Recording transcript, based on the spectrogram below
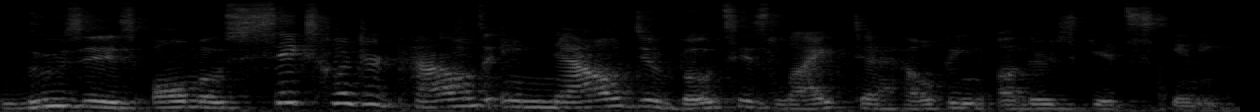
loses almost 600 pounds and now devotes his life to helping others get skinny.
